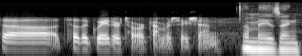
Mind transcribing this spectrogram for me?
to to the greater Torah conversation. Amazing.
